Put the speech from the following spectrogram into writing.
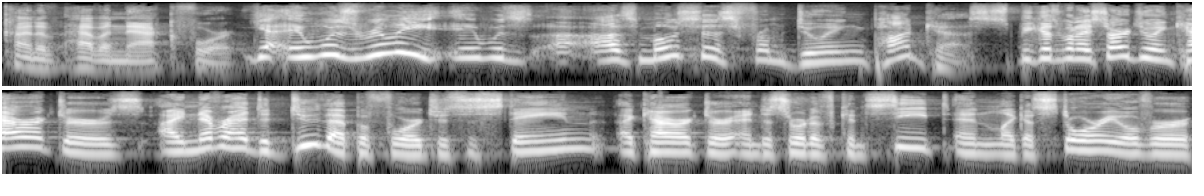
kind of have a knack for. Yeah, it was really it was uh, osmosis from doing podcasts because when I started doing characters, I never had to do that before to sustain a character and to sort of conceit and like a story over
